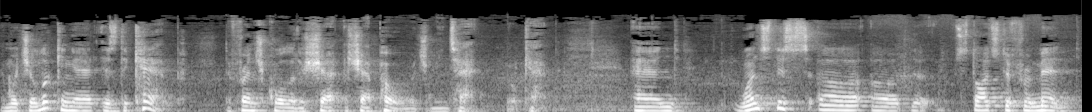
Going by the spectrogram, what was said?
And what you're looking at is the cap. The French call it a, cha- a chapeau, which means hat or cap. And once this uh, uh, the, starts to ferment,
